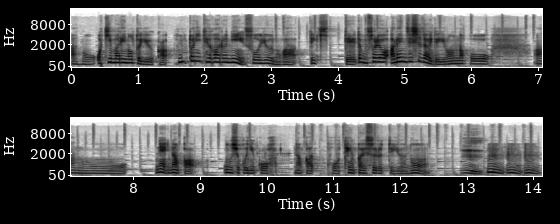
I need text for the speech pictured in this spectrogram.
あの、お決まりのというか、本当に手軽にそういうのができて、でもそれをアレンジ次第でいろんなこう、あのーね、なんか音色にこう、なんかこう展開するっていうのを、うん。うんうんうん。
